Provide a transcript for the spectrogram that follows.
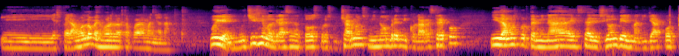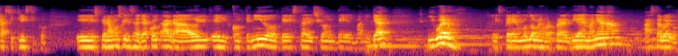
y esperamos lo mejor en la etapa de mañana. Muy bien, muchísimas gracias a todos por escucharnos. Mi nombre es Nicolás Restrepo y damos por terminada esta edición del Manillar Podcast Ciclístico. Eh, esperamos que les haya agradado el, el contenido de esta edición del Manillar. Y bueno, esperemos lo mejor para el día de mañana. Hasta luego.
